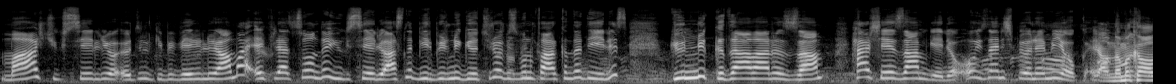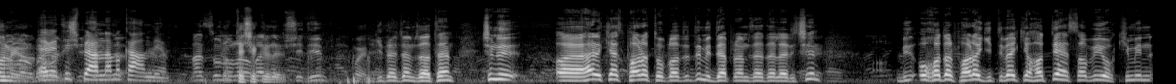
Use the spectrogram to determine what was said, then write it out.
maaş yükseliyor, ödül gibi veriliyor ama enflasyon da yükseliyor. Aslında birbirini götürüyor. Biz bunun farkında değiliz. Günlük gıdaları zam, her şeye zam geliyor. O yüzden hiçbir önemi yok. Bir anlamı kalmıyor. Evet, hiçbir anlamı kalmıyor. Ben son olarak teşekkür ben de ederiz. Bir şey diyeyim. Buyur. Gideceğim zaten. Şimdi e, herkes para topladı değil mi depremzedeler için? Bir, o kadar para gitti belki haddi hesabı yok. Kimin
